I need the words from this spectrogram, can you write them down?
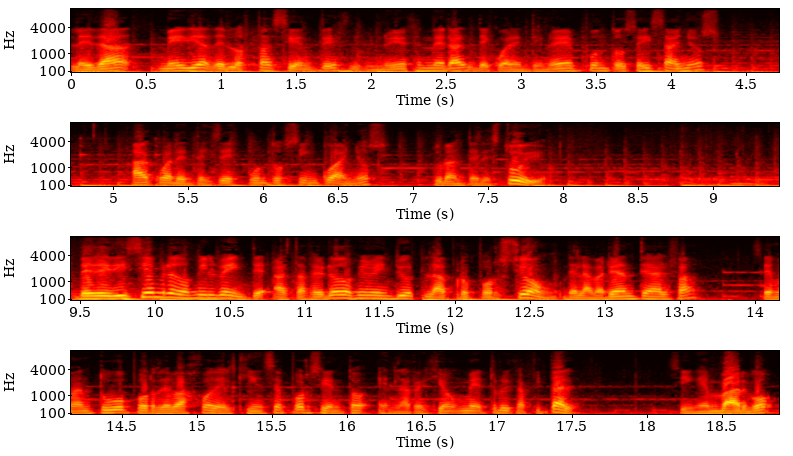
La edad media de los pacientes disminuyó en general de 49.6 años a 46.5 años durante el estudio. Desde diciembre de 2020 hasta febrero de 2021, la proporción de la variante alfa se mantuvo por debajo del 15% en la región metro y capital, Sin embargo,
